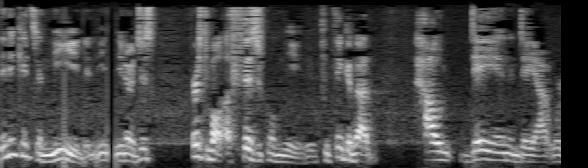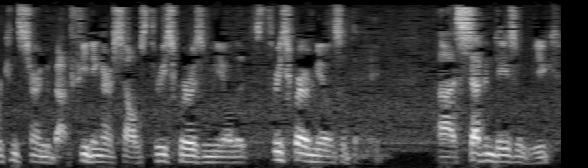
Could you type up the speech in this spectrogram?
indicates a need. You know, just first of all, a physical need. If you think about how day in and day out we're concerned about feeding ourselves three squares a meal, three square meals a day, uh, seven days a week.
